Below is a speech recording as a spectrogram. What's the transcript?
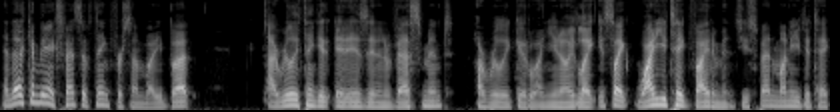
and that can be an expensive thing for somebody. But I really think it, it is an investment a really good one. You know, like it's like why do you take vitamins? You spend money to take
